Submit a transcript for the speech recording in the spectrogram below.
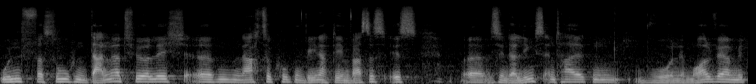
Und versuchen dann natürlich ähm, nachzugucken, je nachdem, was es ist, äh, sind da Links enthalten, wo eine Malware mit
